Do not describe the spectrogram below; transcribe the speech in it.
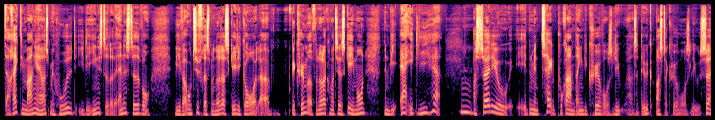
der er rigtig mange af os med hovedet i det ene sted eller det andet sted, hvor vi var utilfredse med noget, der skete i går, eller bekymret for noget, der kommer til at ske i morgen, men vi er ikke lige her. Mm. Og så er det jo et mentalt program, der egentlig kører vores liv. Altså, det er jo ikke os, der kører vores liv. Så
